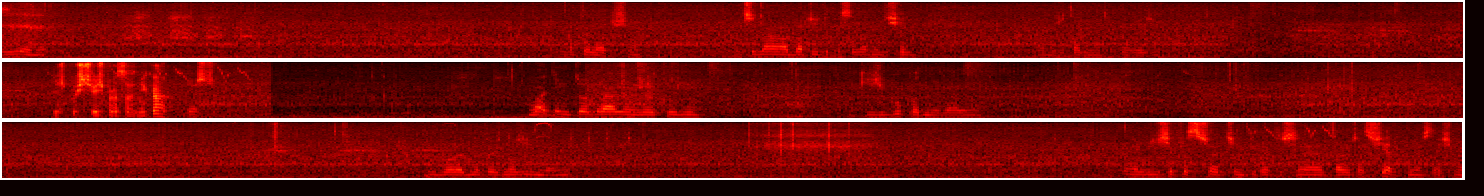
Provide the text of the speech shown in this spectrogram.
zmienię. Na te lepsze. Znaczy na bardziej dopasowane do siebie. No, może tak bym to powiedział. Już puściłeś pracownika? Jeszcze. Ładnie mu to obrażam, żeby później jakiś głupot nie walny. Dmuchać na zimno, nie? Jak widzicie przez trzy odcinki praktycznie cały czas w sierpniu jesteśmy.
